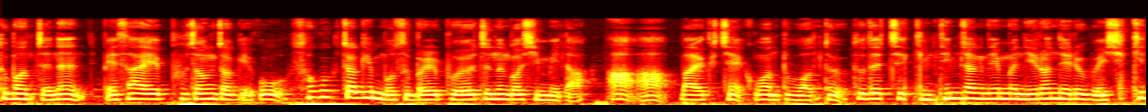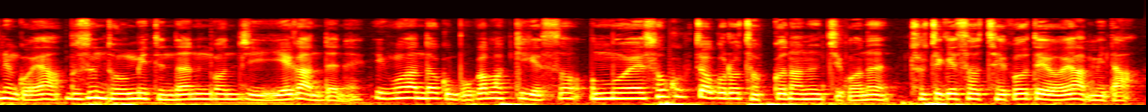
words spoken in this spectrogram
두 번째는 매사에 부정적이고 소극적인 모습을 보여주는 것입니다. 아, 아, mic check, one two, one two. 도대체 김 팀장님은 이런 일을 왜 시키는 거야? 무슨 도움이 된다는 건지 이해가 안 되네. 이거 한다고 뭐가 바뀌겠어? 업무에 소극적으로 접근하는 직원은 조직에서 제거되어야 합니다.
